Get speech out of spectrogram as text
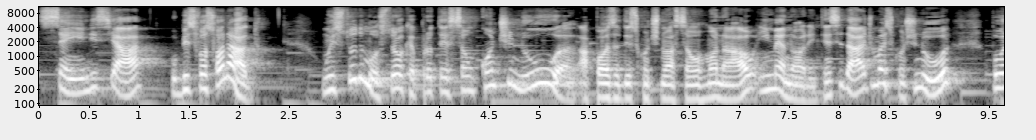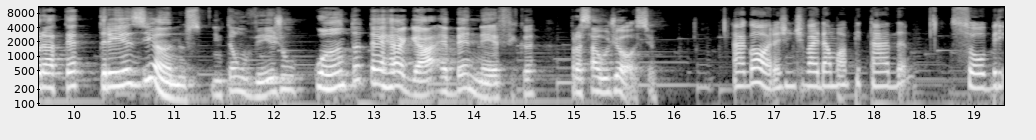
sem iniciar o bisfosfonado. Um estudo mostrou que a proteção continua após a descontinuação hormonal em menor intensidade, mas continua por até 13 anos. Então vejam quanto a TRH é benéfica para a saúde óssea. Agora a gente vai dar uma pitada sobre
